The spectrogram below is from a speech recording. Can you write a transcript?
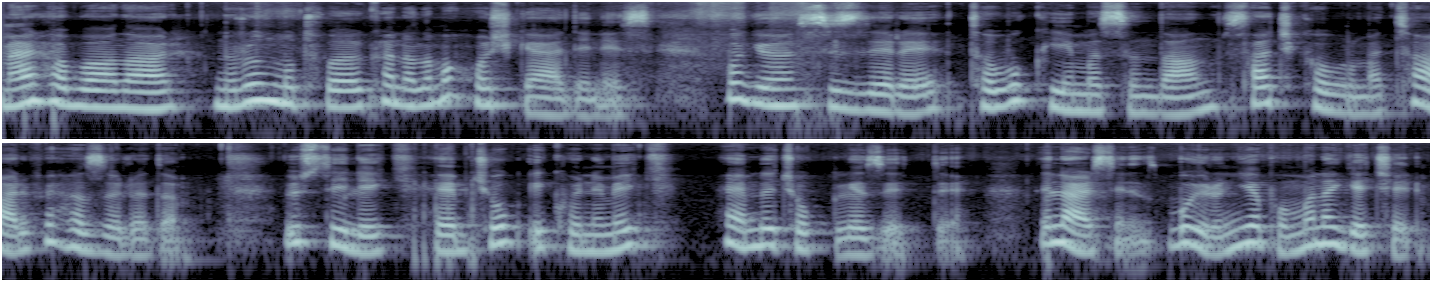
Merhabalar, Nur'un Mutfağı kanalıma hoş geldiniz. Bugün sizlere tavuk kıymasından saç kavurma tarifi hazırladım. Üstelik hem çok ekonomik hem de çok lezzetli. Dilerseniz buyurun yapımına geçelim.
